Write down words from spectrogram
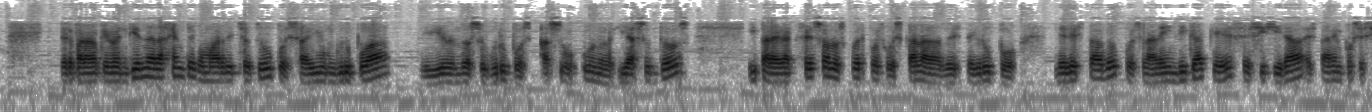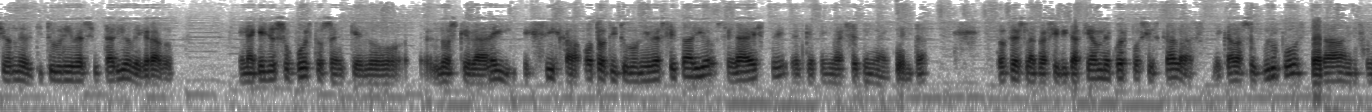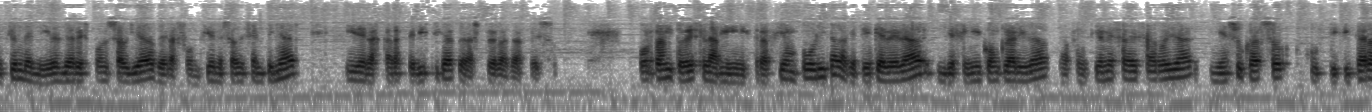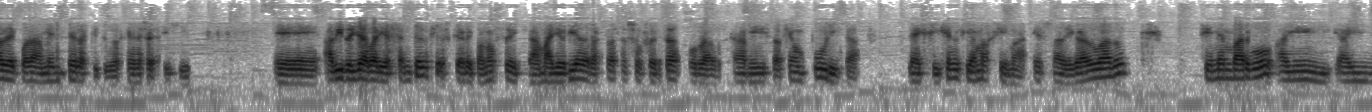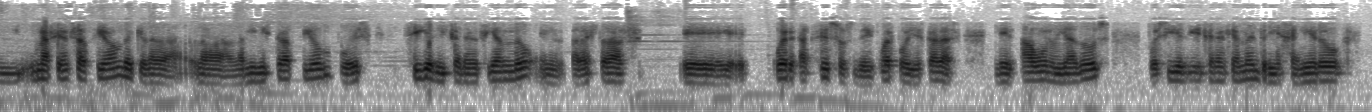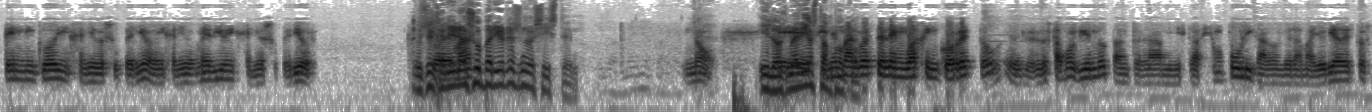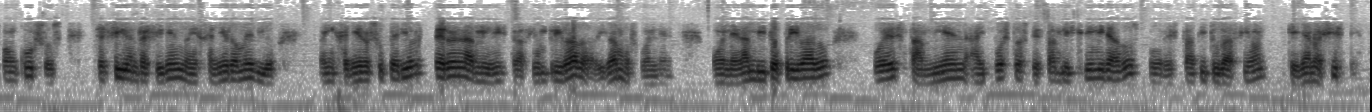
pero para lo que lo entienda la gente, como has dicho tú, pues hay un grupo A dividido en dos subgrupos, ASU 1 y ASU 2, y para el acceso a los cuerpos o escalas de este grupo del Estado, pues la ley indica que se exigirá estar en posesión del título universitario de grado. En aquellos supuestos en que lo- los que la ley exija otro título universitario, será este el que se tenga en cuenta. Entonces, la clasificación de cuerpos y escalas de cada subgrupo estará en función del nivel de responsabilidad de las funciones a desempeñar y de las características de las pruebas de acceso. Por tanto, es la administración pública la que tiene que velar y definir con claridad las funciones a desarrollar y, en su caso, justificar adecuadamente las titulaciones a exigir. Eh, ha habido ya varias sentencias que reconocen que la mayoría de las plazas ofertadas por la administración pública, la exigencia máxima es la de graduado. Sin embargo, hay, una sensación de que la, administración pues sigue diferenciando eh, para estas eh, accesos de cuerpos y escalas del A1 y A2, pues sigue diferenciando entre ingeniero técnico e ingeniero superior, ingeniero medio e ingeniero superior. Los ingenieros además- superiores no existen. No. Y los Eh, medios sin tampoco. embargo, este lenguaje incorrecto eh, lo estamos viendo tanto en la administración pública, donde la mayoría de estos concursos se siguen refiriendo a ingeniero medio e ingeniero superior, pero en la administración privada, digamos, o en el, o en el ámbito privado, pues también hay puestos que están discriminados por esta titulación que ya no existe.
